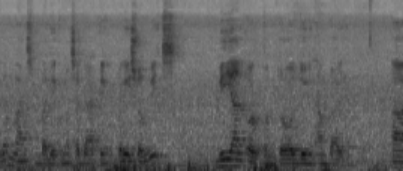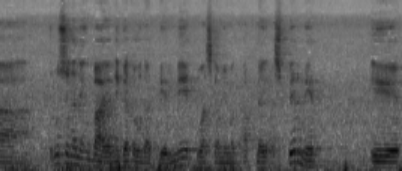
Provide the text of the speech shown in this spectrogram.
ilang months balik man sa dating operation which beyond our control doon ang bayan. Ah, uh, nga ng bayan higato na permit once kami mag-apply as permit if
